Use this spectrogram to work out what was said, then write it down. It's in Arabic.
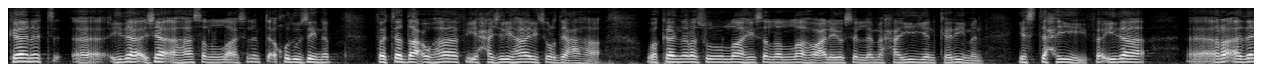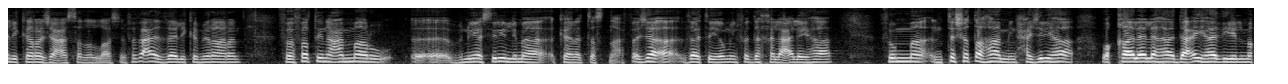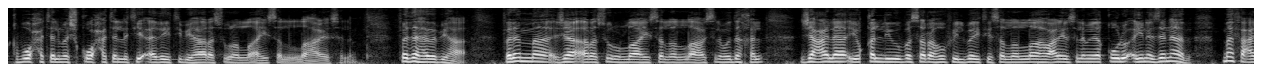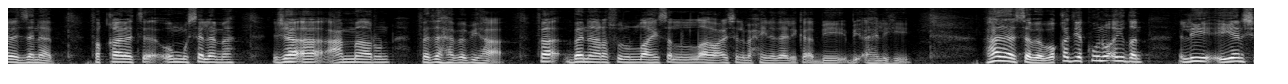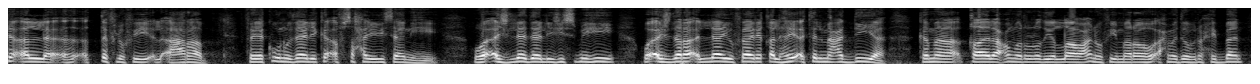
كانت آه، إذا جاءها صلى الله عليه وسلم تأخذ زينب فتضعها في حجرها لترضعها. وكان رسول الله صلى الله عليه وسلم حييا كريما يستحيي فإذا آه، رأى ذلك رجع صلى الله عليه وسلم ففعل ذلك مرارا ففطن عمار آه، بن ياسر لما كانت تصنع. فجاء ذات يوم فدخل عليها ثم انتشطها من حجرها وقال لها دعي هذه المقبوحة المشقوحة التي أذيت بها رسول الله صلى الله عليه وسلم. فذهب بها. فلما جاء رسول الله صلى الله عليه وسلم ودخل جعل يقلب بصره في البيت صلى الله عليه وسلم يقول أين زناب؟ ما فعلت زناب؟ فقالت أم سلمة جاء عمار. فذهب بها. فبنى رسول الله صلى الله عليه وسلم حين ذلك بأهله. هذا السبب. وقد يكون أيضا لينشأ الطفل في الأعراب فيكون ذلك أفصح للسانه وأجلد لجسمه وأجدر أن لا يفارق الهيئة المعدية كما قال عمر رضي الله عنه فيما رواه أحمد بن حبان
